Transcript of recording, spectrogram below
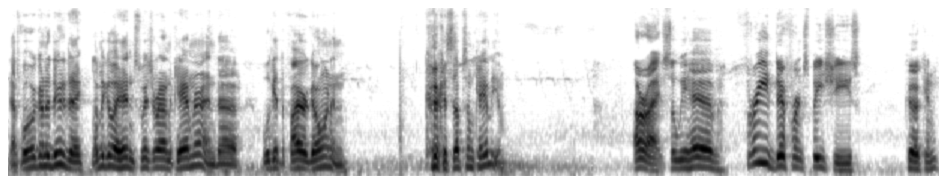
that's what we're going to do today. Let me go ahead and switch around the camera and uh, we'll get the fire going and cook us up some cambium. All right, so we have three different species cooking.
